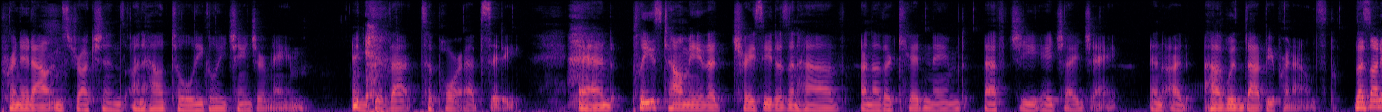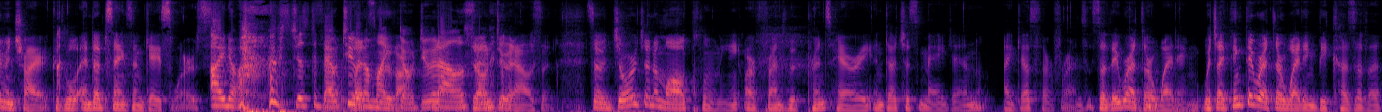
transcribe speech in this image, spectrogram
printed out instructions on how to legally change your name, and give that to poor Ep City. And please tell me that Traci doesn't have another kid named FGHIJ. And I, how would that be pronounced? Let's not even try it because we'll end up saying some gay slurs. I know. I was just about to, and I'm like, on. don't do it, No, Allison. Don't do it, Allison. So George and Amal Clooney are friends with Prince Harry and Duchess Meghan. I guess they're friends. So they were at their mm-hmm. wedding, which I think they were at their wedding because of a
